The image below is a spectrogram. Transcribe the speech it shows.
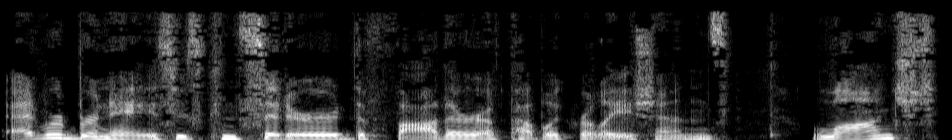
Edward Bernays, who's considered the father of public relations, launched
